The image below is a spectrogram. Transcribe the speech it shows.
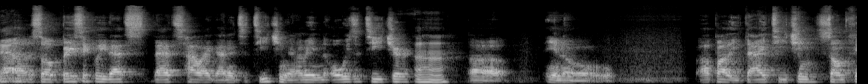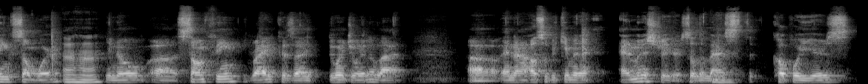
Yeah. Uh, so basically, that's that's how I got into teaching. I mean, always a teacher. Uh huh. Uh, you know, I'll probably die teaching something somewhere. Uh huh. You know, uh, something right because I do enjoy it a lot. Uh, and I also became an administrator. So the last couple of years,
